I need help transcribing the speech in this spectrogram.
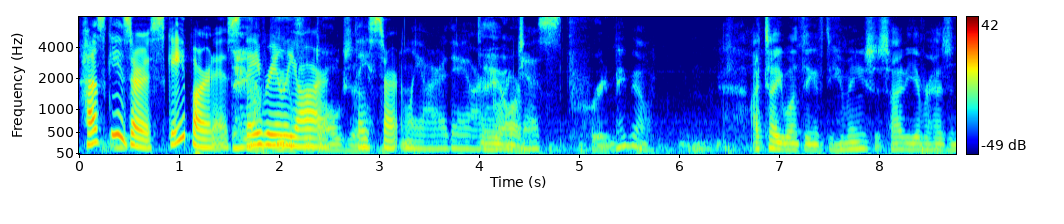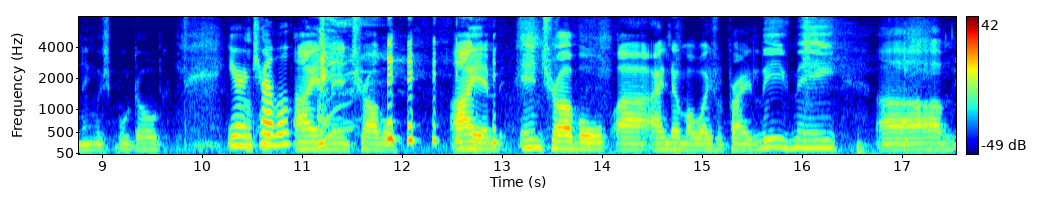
Huskies are escape artists. They They, are really are. dogs, they certainly are. They are They are. gorgeous. Pretty. Maybe I'll. I tell you one thing: if the Humane Society ever has an English bulldog, You're in trouble. I am in trouble. I am in trouble. Uh, I know my wife would probably leave me. Um,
